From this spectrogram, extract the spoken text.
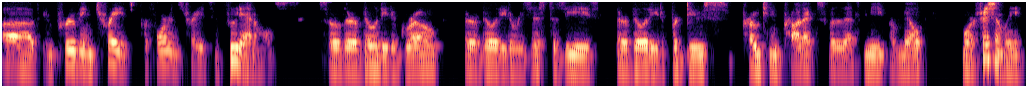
of improving traits, performance traits in food animals. So their ability to grow, their ability to resist disease, their ability to produce protein products, whether that's meat or milk, more efficiently,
